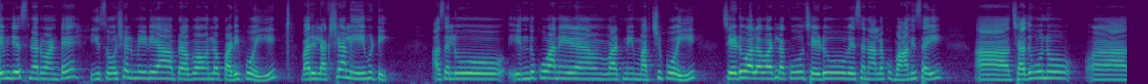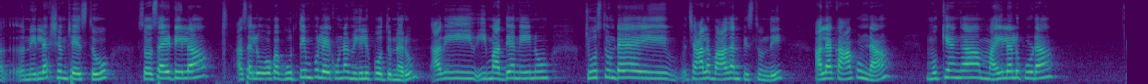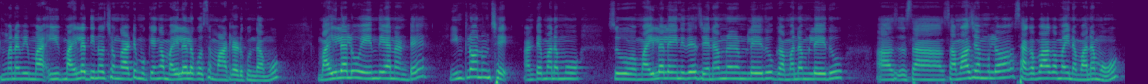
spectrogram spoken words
ఏం చేస్తున్నారు అంటే ఈ సోషల్ మీడియా ప్రభావంలో పడిపోయి వారి లక్ష్యాలు ఏమిటి? అసలు ఎందుకు అనే వాటిని మర్చిపోయి చెడు అలవాట్లకు చెడు వ్యసనాలకు బానిసై చదువును నిర్లక్ష్యం చేస్తూ సొసైటీలో అసలు ఒక గుర్తింపు లేకుండా మిగిలిపోతున్నారు. అది ఈ మధ్య నేను చూస్తుంటే చాలా బాధ అనిపిస్తుంది. అలా కాకుండా ముఖ్యంగా మహిళలు కూడా మనం ఈ ఈ మహిళా దినోత్సవం కాబట్టి ముఖ్యంగా మహిళల కోసం మాట్లాడుకుందాము. మహిళలు ఏంది అని అంటే ఇంట్లో నుంచే అంటే మనము సో మహిళ లేనిదే జనం లేదు గమనం లేదు. స- సమాజంలో సగభాగమైన మనము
